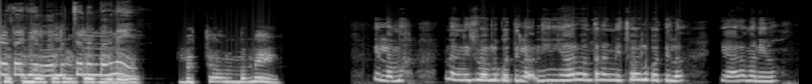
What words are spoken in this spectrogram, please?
ಹೇಳ್ತಾ ಇದೀಯಲ್ವ ಲುಚ್ಚ ನನ್ನ ಮಗನೇ? ಇಲ್ಲಮ್ಮ ನಂಗೆ ನಿಜವಾಗ್ಲೂ ಗೊತ್ತಿಲ್ಲ. ನೀನು ಯಾರು ಅಂತ ನಂಗೆ ನಿಜವಾಗ್ಲೂ ಗೊತ್ತಿಲ್ಲ. ಯಾರಮ್ಮ ನೀನು?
